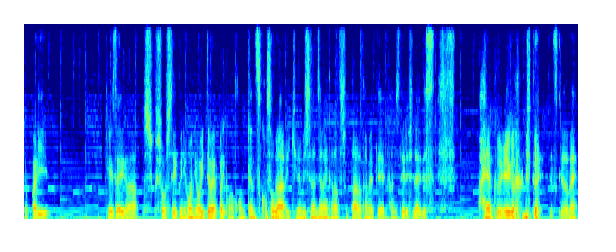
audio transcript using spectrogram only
やっぱり経済が縮小していく日本においては、やっぱりこのコンテンツこそが生きる道なんじゃないかなと、ちょっと改めて感じている次第です。早く映画が見たいですけどね。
